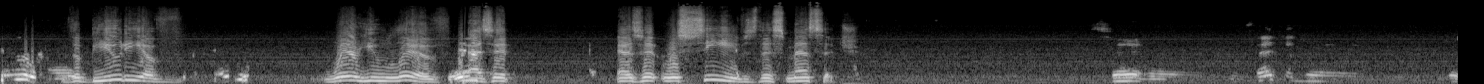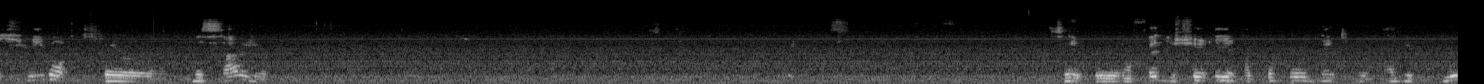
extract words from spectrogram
The beauty of where you live as it as it receives this message. C'est euh, le fait de, de suivre ce message c'est euh, en fait de chérir à propos d'être avec vous,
